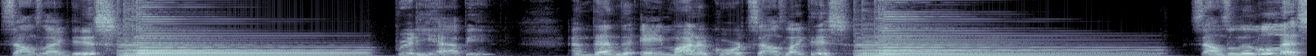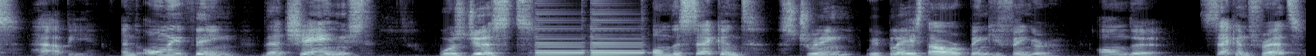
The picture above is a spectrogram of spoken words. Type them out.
sounds like this. Pretty happy. And then the A minor chord sounds like this. Sounds a little less happy. And the only thing that changed was just on the second string, we placed our pinky finger on the second fret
